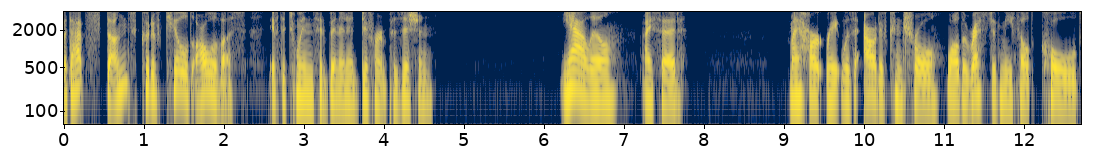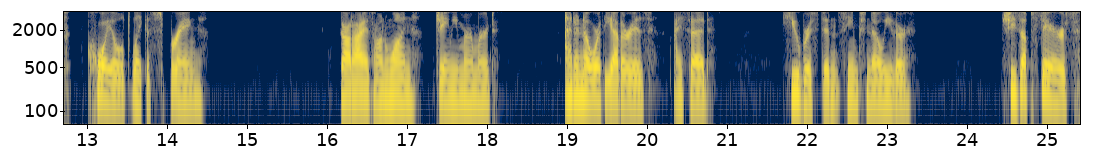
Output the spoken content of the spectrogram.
but that stunt could have killed all of us if the twins had been in a different position. Yeah, Lil, I said. My heart rate was out of control while the rest of me felt cold, coiled like a spring. Got eyes on one, Jamie murmured. I don't know where the other is, I said. Hubris didn't seem to know either. She's upstairs,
